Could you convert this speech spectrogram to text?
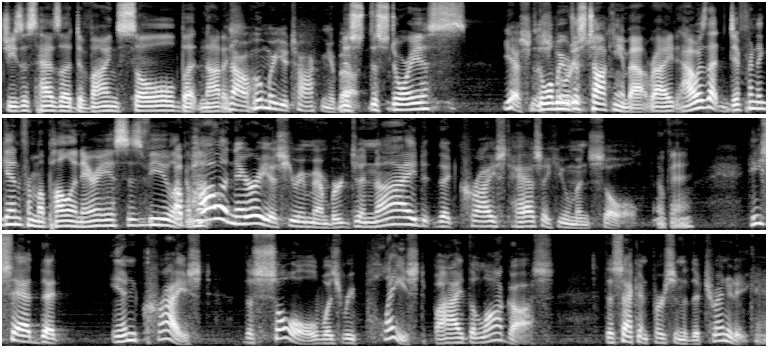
Jesus has a divine soul, but not a. Now, whom are you talking about? Nestorius. Yes, the one we were just talking about, right? How is that different again from Apollinarius's view? Like Apollinarius, not... you remember, denied that Christ has a human soul. Okay. He said that in Christ, the soul was replaced by the Logos, the second person of the Trinity. Okay.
